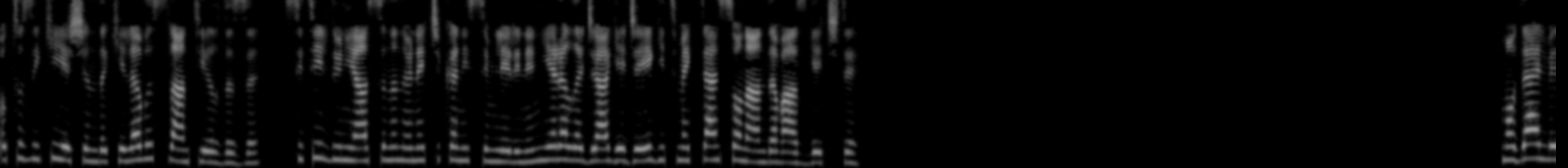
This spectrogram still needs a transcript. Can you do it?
...32 yaşındaki Love Island yıldızı, stil dünyasının öne çıkan isimlerinin yer alacağı geceye gitmekten son anda vazgeçti. Model ve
